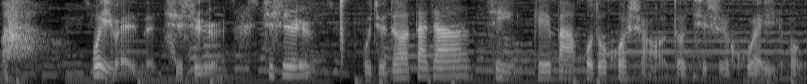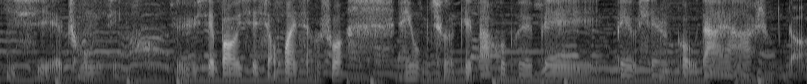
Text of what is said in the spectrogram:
啊，我以为呢，其实其实。我觉得大家进 gay 吧或多或少都其实会有一些憧憬哈，就有一些抱一些小幻想，说，哎，我们去了 gay 吧会不会被被有些人勾搭呀什么的？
